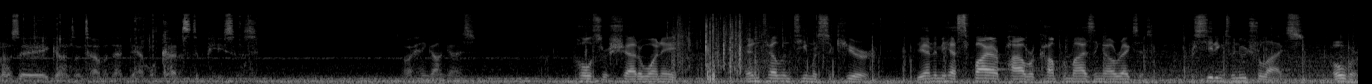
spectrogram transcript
Those AA guns on top of that dam will cut us to pieces. All right, hang on, guys. Pulsar, Shadow 1-8. Intel and team are secure. The enemy has firepower compromising our exit. Proceeding to neutralize. Over.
